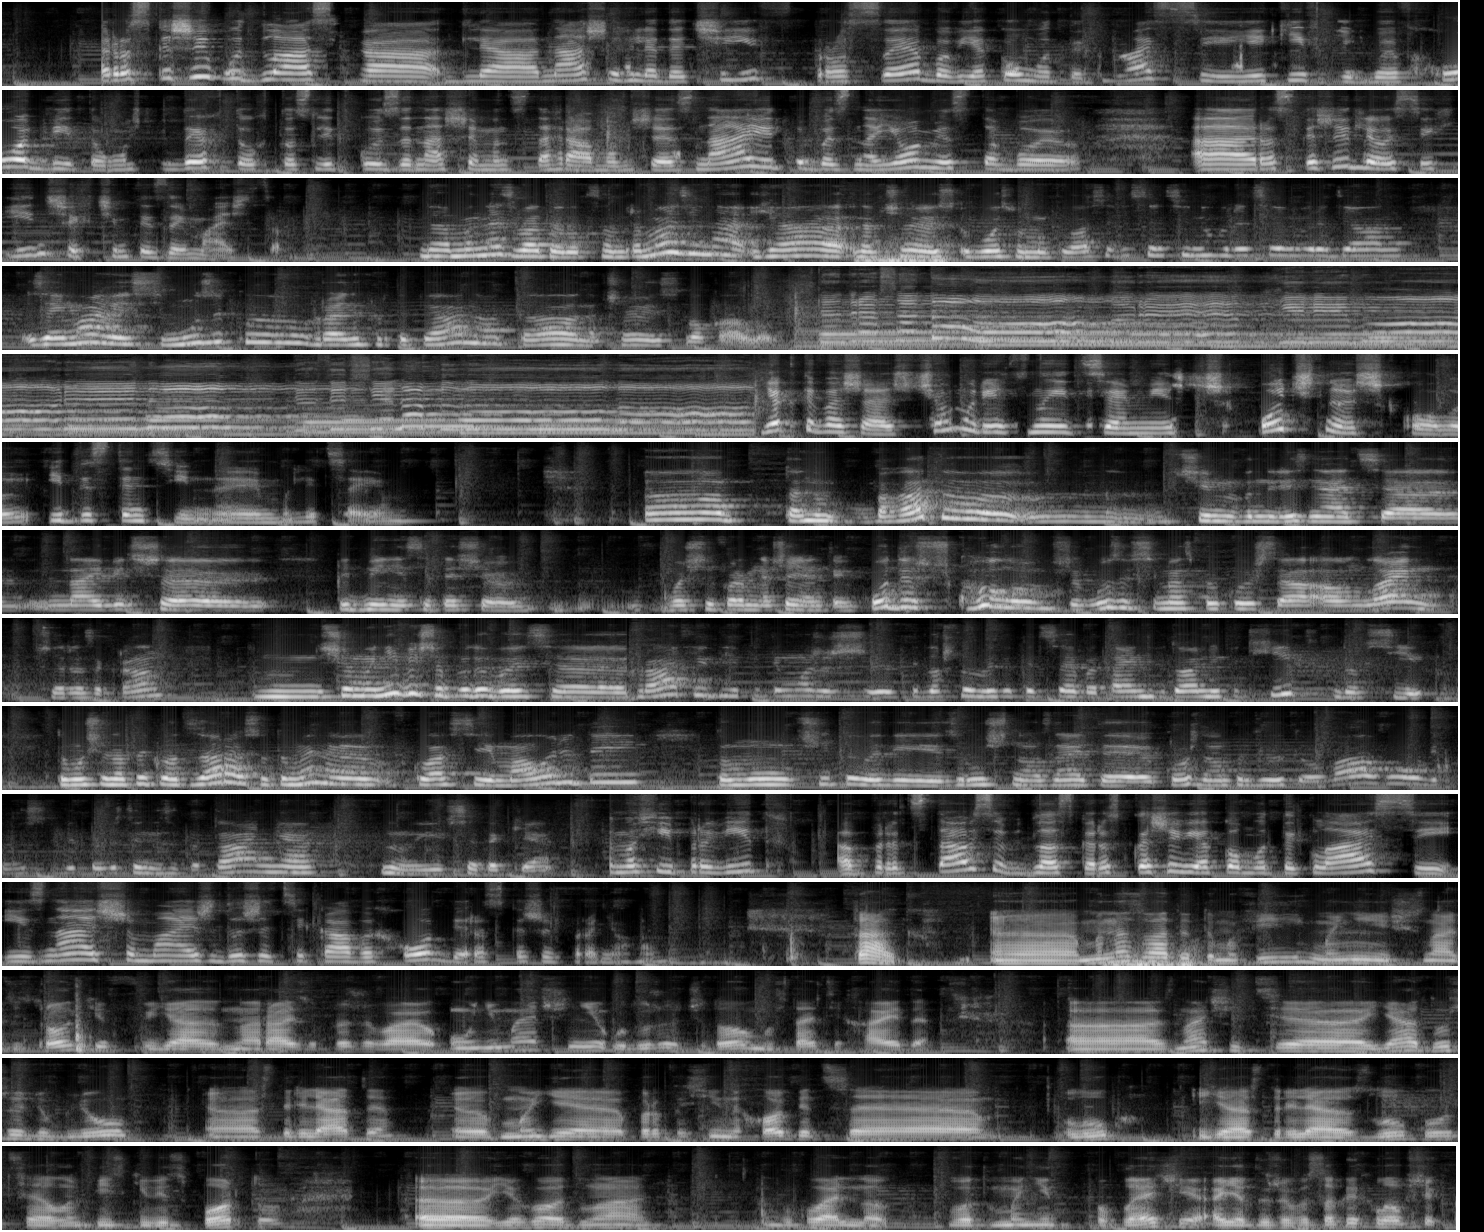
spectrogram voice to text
Розкажи, будь ласка, для наших глядачів про себе, в якому ти класі, які в тебе в хобі, тому що дехто, хто слідкує за нашим інстаграмом, вже знають тебе, знайомі з тобою. А розкажи для усіх інших, чим ти займаєшся. Да, мене звати Олександра Мазіна. Я навчаюсь у восьмому класі дистанційного ліцею Меридіан. Займаюсь музикою, граю на фортепіано та навчаюсь вокалу. Як ти вважаєш, в чому різниця між очною школою і дистанційним ліцеєм? Е, та ну багато чим вони різняться. Найбільше відмінність те, що в очній формі навчання ти ходиш в школу, вживу з всіма спілкуєшся, а онлайн через екран. Що мені більше подобається графік, який ти можеш е, підлаштовувати під себе, та індивідуальний підхід до всіх. Тому що, наприклад, зараз от у мене в класі мало людей, тому вчителеві зручно, знаєте, кожному приділити увагу, відповісти, відповісти на запитання, ну і все таке. Тимофій, привіт. Представся, будь ласка, розкажи, в якому ти класі, і знаєш, що маєш дуже цікаве хобі. Розкажи про нього. Так, е, мене звати Тимофій, мені 16 років. Я наразі проживаю у Німеччині у дуже чудовому штаті Хайде. Е, значить, е, я дуже люблю е, стріляти. Е, моє професійне хобі це лук. Я стріляю з луку, це олімпійський від спорту. Е, його длина буквально от мені по плечі, а я дуже високий хлопчик,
